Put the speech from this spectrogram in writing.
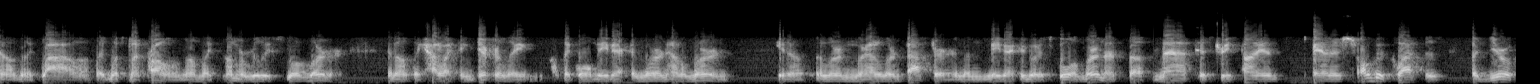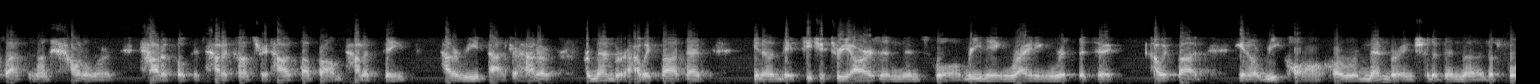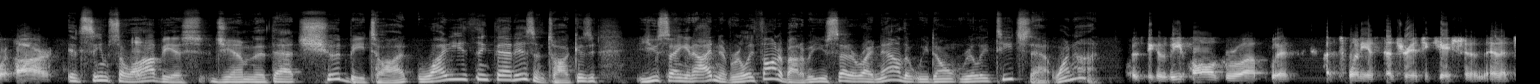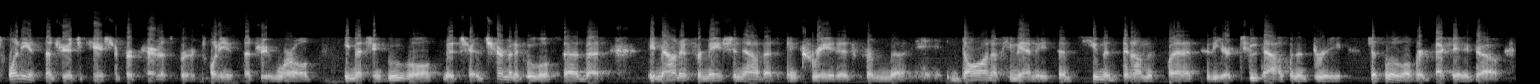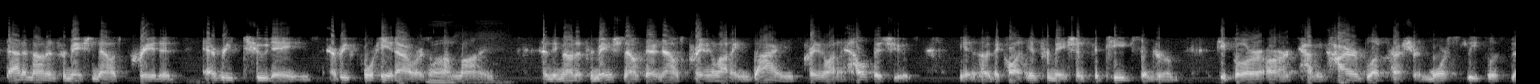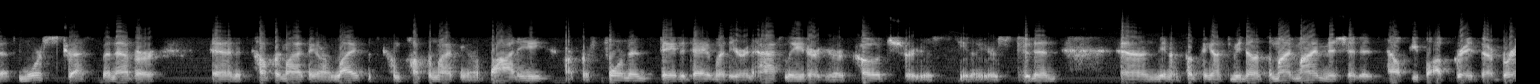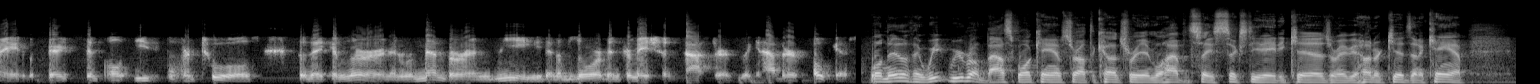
And I was like, wow. Was like, what's my problem? And I'm like, I'm a really slow learner. And I was like, how do I think differently? I was like, well, maybe I can learn how to learn, you know, and learn how to learn faster. And then maybe I could go to school and learn that stuff. Math, history, science, Spanish, all good classes, but zero classes on how to learn, how to focus, how to concentrate, how to solve problems, how to think, how to read faster, how to remember. I always thought that, you know, they teach you three R's in, in school, reading, writing, arithmetic. I always thought, you know, recall or remembering should have been the, the fourth R. It seems so obvious, Jim, that that should be taught. Why do you think that isn't taught? Because you saying it, I'd never really thought about it, but you said it right now that we don't really teach that. Why not? It's because we all grew up with a 20th century education, and a 20th century education prepared us for a 20th century world. You mentioned Google. The chairman of Google said that the amount of information now that's been created from the dawn of humanity since humans been on this planet to the year 2003, just a little over a decade ago, that amount of information now is created every two days, every 48 hours wow. online. And the amount of information out there now is creating a lot of anxiety, creating a lot of health issues. You know, they call it information fatigue syndrome. People are, are having higher blood pressure, more sleeplessness, more stress than ever and it's compromising our life. It's compromising our body, performance day to day. Whether you're an athlete or you're a coach or you're you know you're a student, and you know something has to be done. So my my mission is to help people upgrade their brain with very simple, easy to learn tools, so they can learn and remember and read and absorb information faster, so they can have better focus. Well, the other thing, we, we run basketball camps throughout the country, and we'll have, say, 60 to 80 kids or maybe 100 kids in a camp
